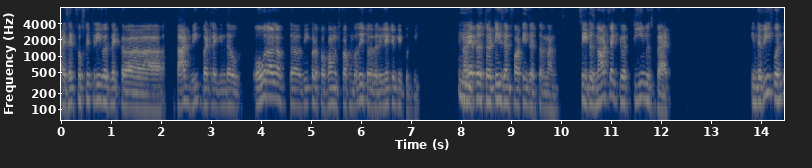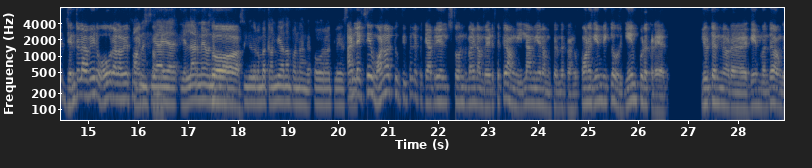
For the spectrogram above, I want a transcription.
I said fifty three was like bad week but like இந்த ஓவரால் ஆஃப் த வீக்கோட பெர்ஃபார்மன்ஸ் பார்க்கும்போது it was relatively good week நிறைய பேர் தேர்ட்டிஸ் அண்ட் ஃபார்ட்டிஸ் எடுத்திருந்தாங்க. See it is not like your team is bad இந்த வீக் வந்து ஜென்ரலாவே ஓவராலாவே எல்லாருமே வந்து ரொம்ப கம்மியா தான் பண்ணாங்க overall players and like say one or two people இப்ப கேப்ரியல் ஸ்டோன்ஸ் மாதிரி நம்ம எடுத்துட்டு அவங்க இல்லாமயே நமக்கு இருந்திருக்காங்க போன கேம் வீக்ல ஒரு கேம் கூட கிடையாது. லியூட்டனோட கேம் வந்து அவங்க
